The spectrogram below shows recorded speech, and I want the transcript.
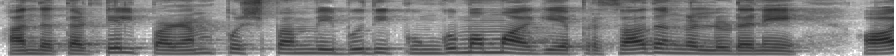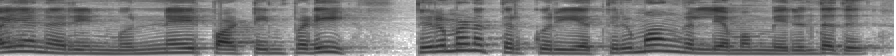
அந்த தட்டில் பழம் புஷ்பம் விபூதி குங்குமம் ஆகிய பிரசாதங்களுடனே ஆயனரின் முன்னேற்பாட்டின்படி திருமணத்திற்குரிய திருமாங்கல்யமும் இருந்தது.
